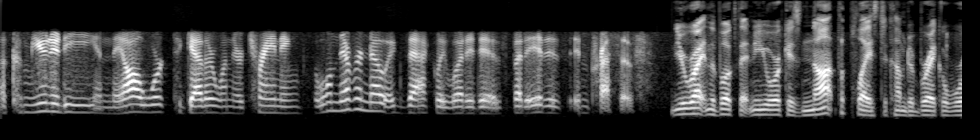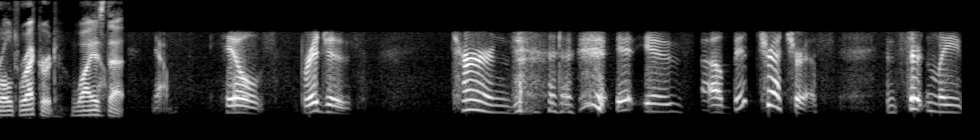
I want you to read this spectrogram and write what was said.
a community, and they all work together when they're training. We'll never know exactly what it is, but it is impressive. You write in the book that New York is not the place to come to break a world record. Why no, is that? No. Hills, bridges, turns, it is a bit treacherous. And certainly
